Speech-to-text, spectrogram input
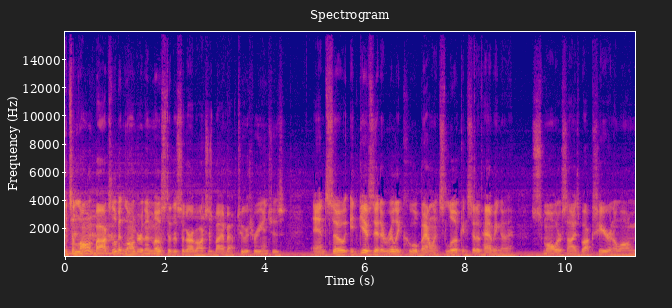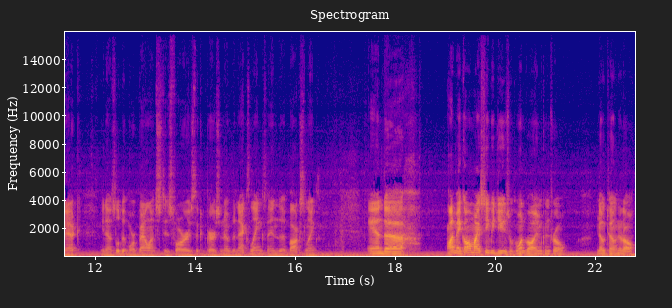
it's a long box, a little bit longer than most of the cigar boxes by about two or three inches. And so it gives it a really cool balanced look instead of having a smaller size box here and a long neck. You know, it's a little bit more balanced as far as the comparison of the neck length and the box length. And uh, I make all my CBGs with one volume control, no tone at all.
